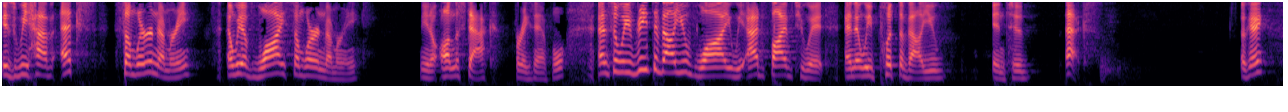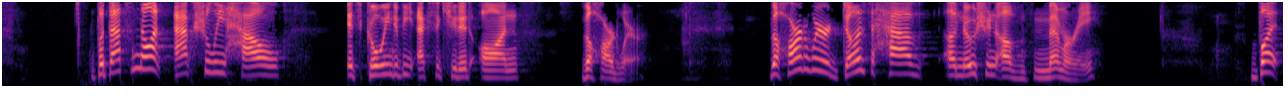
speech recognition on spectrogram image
is we have x somewhere in memory and we have y somewhere in memory, you know, on the stack, for example. And so we read the value of y, we add 5 to it, and then we put the value into x. Okay? But that's not actually how it's going to be executed on the hardware. The hardware does have a notion of memory, but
